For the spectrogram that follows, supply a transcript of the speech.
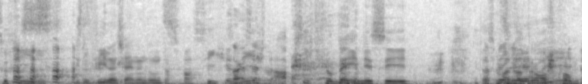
Zu viel. Ein bisschen viel anscheinend. Und Das war sicher nicht Absicht von der NSA, dass man da drauf kommt.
